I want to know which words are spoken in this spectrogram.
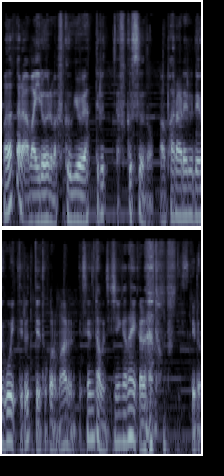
まあ、だから、まあ、いろいろ副業やってる、複数の、ま、パラレルで動いてるっていうところもあるんですね。多分自信がないからだと思うんですけど。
